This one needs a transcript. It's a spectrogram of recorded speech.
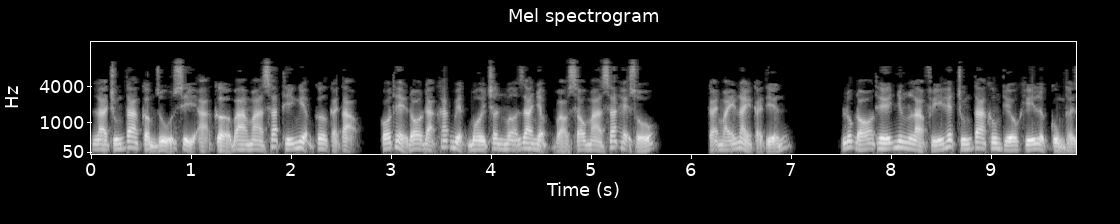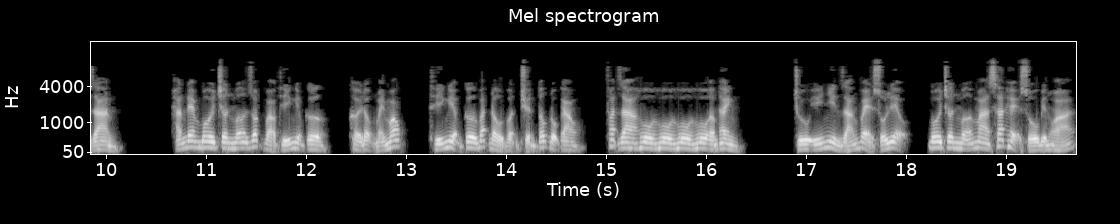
là chúng ta cầm dụ xỉ ạ cờ ba ma sát thí nghiệm cơ cải tạo, có thể đo đạc khác biệt bôi chân mỡ gia nhập vào sau ma sát hệ số. Cái máy này cải tiến. Lúc đó thế nhưng là phí hết chúng ta không thiếu khí lực cùng thời gian. Hắn đem bôi chân mỡ rót vào thí nghiệm cơ, khởi động máy móc, thí nghiệm cơ bắt đầu vận chuyển tốc độ cao, phát ra hô hô hô hô âm thanh. Chú ý nhìn dáng vẻ số liệu, bôi chân mỡ ma sát hệ số biến hóa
